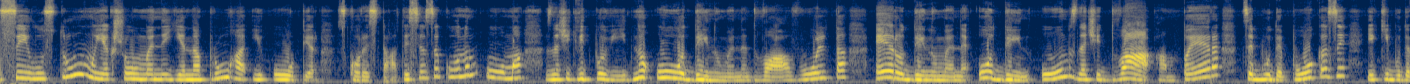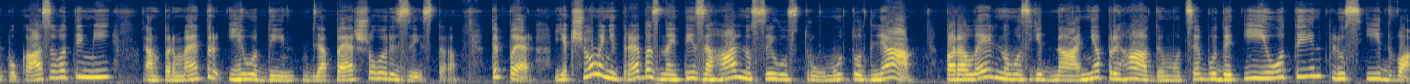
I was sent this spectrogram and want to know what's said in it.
силу струму, якщо у мене є напруга і опір? Скористатися законом Ома. Значить, відповідно, У1 у мене 2 вольта, R1 у мене 1 Ом, значить 2 ампера. Це буде покази, які буде показувати мій амперметр І1 для першого резистора. Тепер, якщо мені треба знайти загальну силу струму, то для паралельного з'єднання, пригадуємо, це буде І1 плюс І2.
